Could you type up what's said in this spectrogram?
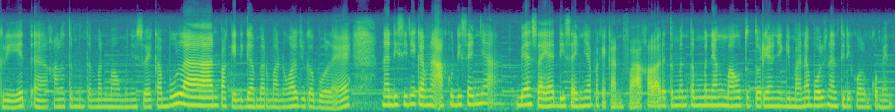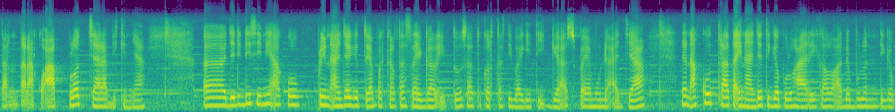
grid. Uh, kalau teman-teman mau menyesuaikan bulan pakai di gambar manual juga boleh. Nah di sini karena aku desainnya biasa ya desainnya pakai Canva. Kalau ada teman-teman yang mau tutorialnya gimana boleh nanti di kolom komentar. Ntar aku upload cara bikinnya. Uh, jadi di sini aku print aja gitu ya pakai kertas legal itu satu kertas dibagi tiga supaya mudah aja. Dan aku teratain aja 30 hari kalau ada bulan 31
